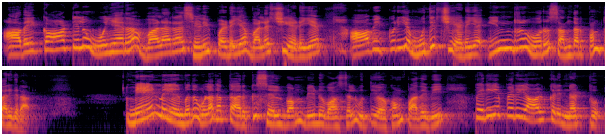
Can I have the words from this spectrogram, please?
அதை காட்டிலும் உயர வளர செழிப்படைய வளர்ச்சியடைய ஆவிக்குரிய முதிர்ச்சி அடைய இன்று ஒரு சந்தர்ப்பம் தருகிறார். மேன்மை என்பது உலகத்தாருக்கு செல்வம் வீடு வாசல் உத்தியோகம் பதவி பெரிய பெரிய ஆட்களின் நட்பு.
